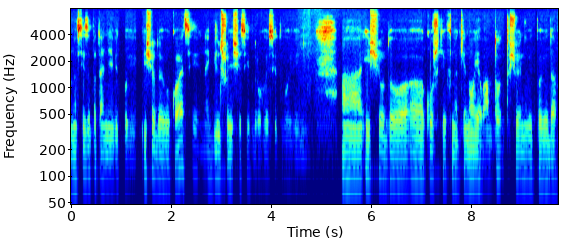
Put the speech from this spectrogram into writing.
на всі запитання я відповів. І щодо евакуації, найбільшої з часів Другої світової війни, і щодо коштів на кіно, я вам то щойно відповідав.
